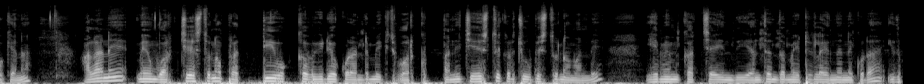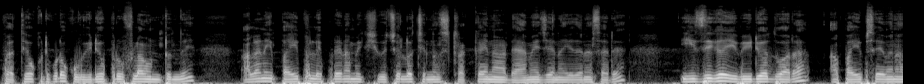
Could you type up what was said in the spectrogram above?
ఓకేనా? అలానే మేము వర్క్ చేస్తున్న ప్రతి ఒక్క వీడియో కూడా అంటే మీకు వర్క్ పని చేస్తూ ఇక్కడ చూపిస్తున్నామండి. ఏమేమి ఖర్చు అయింది ఎంతెంత మెటీరియల్ అయిందని కూడా ఇది ప్రతి ఒక్కటి కూడా ఒక వీడియో ప్రూఫ్లా ఉంటుంది. అలానే ఈ పైపులు ఎప్పుడైనా మీకు ఫ్యూచర్లో చిన్న స్ట్రక్ అయినా డ్యామేజ్ అయినా ఏదైనా సరే ఈజీగా ఈ వీడియో ద్వారా ఆ పైప్స్ ఏమైనా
